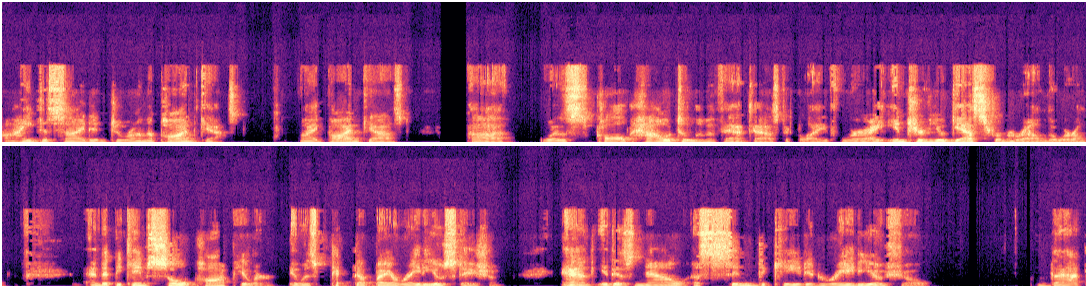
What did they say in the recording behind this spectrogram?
I decided to run a podcast. My podcast uh, was called How to Live a Fantastic Life, where I interview guests from around the world. And it became so popular, it was picked up by a radio station. And it is now a syndicated radio show that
